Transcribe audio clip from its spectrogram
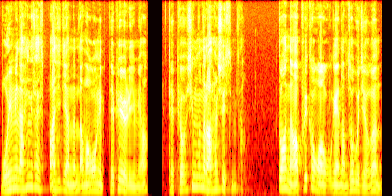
모임이나 행사에서 빠지지 않는 남아공의 대표 요리이며 대표 식문화라 할 수 있습니다. 또한 남아프리카 공화국의 남서부 지역은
